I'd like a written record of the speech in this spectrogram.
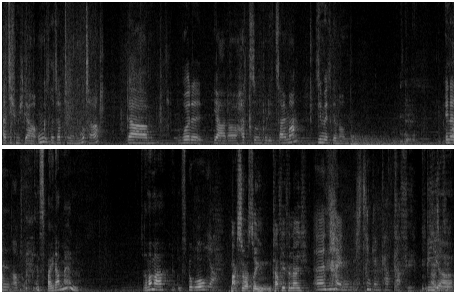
als ich mich da umgedreht habe zu meiner Mutter, da wurde, ja, da hat so ein Polizeimann sie mitgenommen. In ein Auto. In Spider-Man. Sollen wir mal ins Büro? Ja. Magst du was trinken? Einen Kaffee vielleicht? Äh, nein, ich trinke einen Kaffee. Kaffee. Bier. Klar.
